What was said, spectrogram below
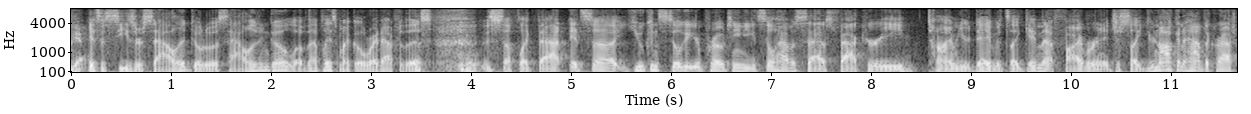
Yeah. It's a Caesar salad. Go to a salad and go. Love that place. Might go right after this. Stuff like that. It's uh, you can still get your protein. You can still have a satisfactory time to your day, but it's like getting that fiber in it. Just like you're not gonna have the crash.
